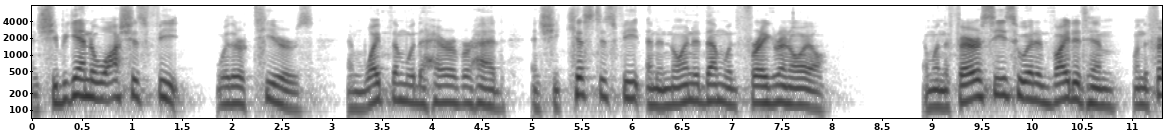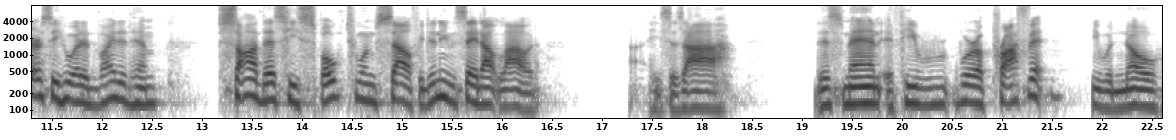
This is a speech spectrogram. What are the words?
And she began to wash his feet with her tears and wiped them with the hair of her head. And she kissed his feet and anointed them with fragrant oil. And when the Pharisees who had invited him, when the Pharisee who had invited him saw this, he spoke to himself. He didn't even say it out loud. He says, Ah, this man, if he were a prophet, he would know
